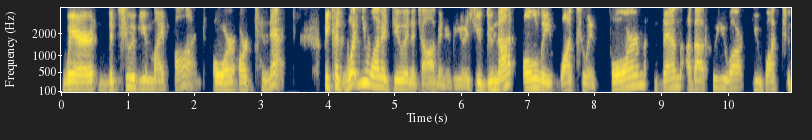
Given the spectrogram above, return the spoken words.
where the two of you might bond or or connect. Because what you want to do in a job interview is you do not only want to inform them about who you are you want to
